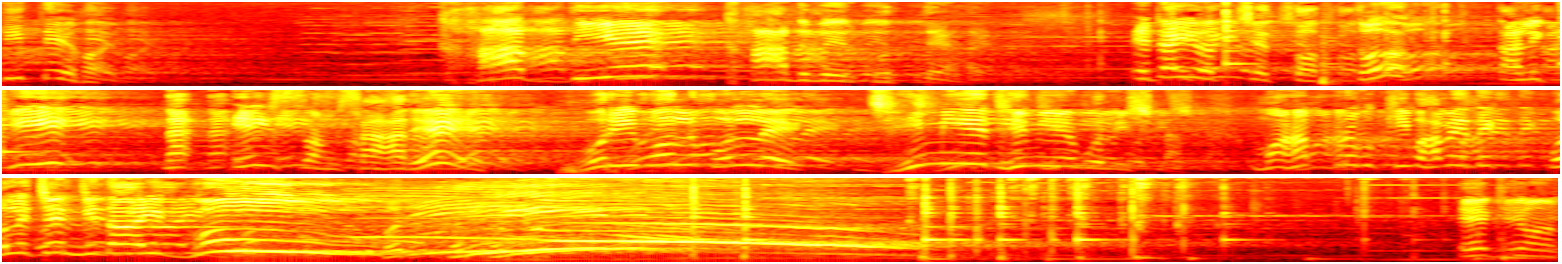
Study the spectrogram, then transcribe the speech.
দিতে হয়। খাদ দিয়ে খাদ বের করতে হয়। এটাই হচ্ছে তত্ত্ব। তাহলে কি? না এই সংসারে হরিবল বললে ঝিমিয়ে ঝিমিয়ে বলিস না। মহাপ্রভু কীভাবে দেখ- বলেছেন নিদাই গৌ। একজন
